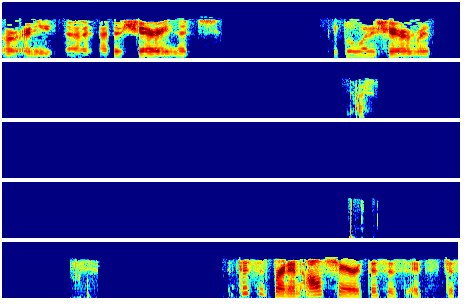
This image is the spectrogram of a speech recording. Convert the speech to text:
or any uh, other sharing that people want to share with? This is Brennan. I'll share. This is it's just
